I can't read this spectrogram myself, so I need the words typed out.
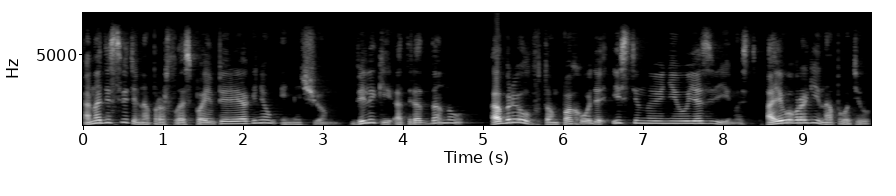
Она действительно прошлась по империи огнем и мечом. Великий отряд Дану обрел в том походе истинную неуязвимость, а его враги, напротив,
